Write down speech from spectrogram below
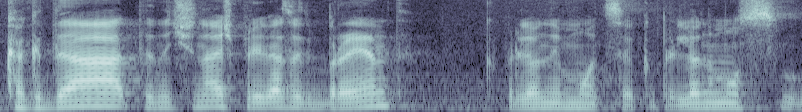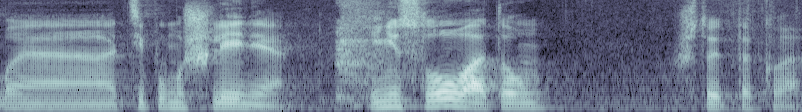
Когда ты начинаешь привязывать бренд к определенной эмоции, к определенному э, типу мышления, и ни слова о том, что это такое.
